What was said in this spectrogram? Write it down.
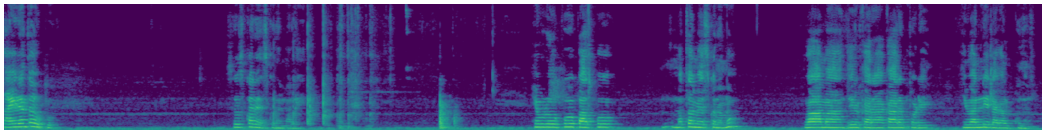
తగినంత ఉప్పు. చూసుకొని వేసుకుందాం మళ్ళీ. ఇప్పుడు ఉప్పు పసుపు మొత్తం వేసుకున్నాము. వామ జీలకర్ర కారం పొడి ఇవన్నీ ఇట్లా కలుపుకుందాం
